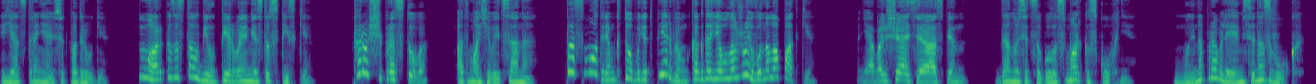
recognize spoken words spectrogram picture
Я отстраняюсь от подруги. Марка застолбил первое место в списке. «Проще простого!» — отмахивается она. «Посмотрим, кто будет первым, когда я уложу его на лопатки!» «Не обольщайся, Аспин!» — доносится голос Марка с кухни. Мы направляемся на звук.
